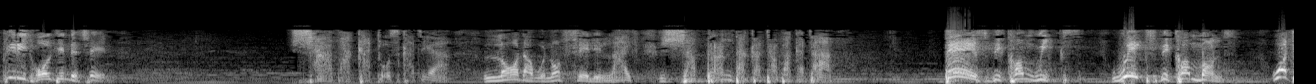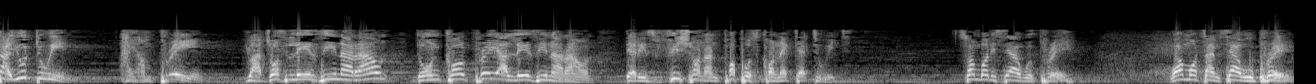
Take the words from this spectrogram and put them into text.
spirit holding the chain. Lord, I will not fail in life. Days become weeks. Weeks become months what are you doing? I am praying. You are just lazying around. Don't call prayer lazying around. There is vision and purpose connected to it. Somebody say, I will pray. One more time, say, I will pray.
